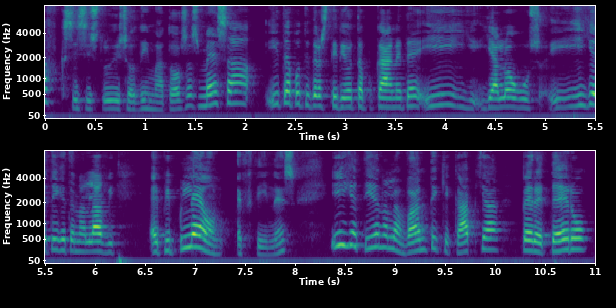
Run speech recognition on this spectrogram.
αύξησης του εισοδήματός σας μέσα είτε από τη δραστηριότητα που κάνετε ή για λόγους ή γιατί έχετε να λάβει επιπλέον ευθύνες ή γιατί αναλαμβάνετε και κάποια περαιτέρω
